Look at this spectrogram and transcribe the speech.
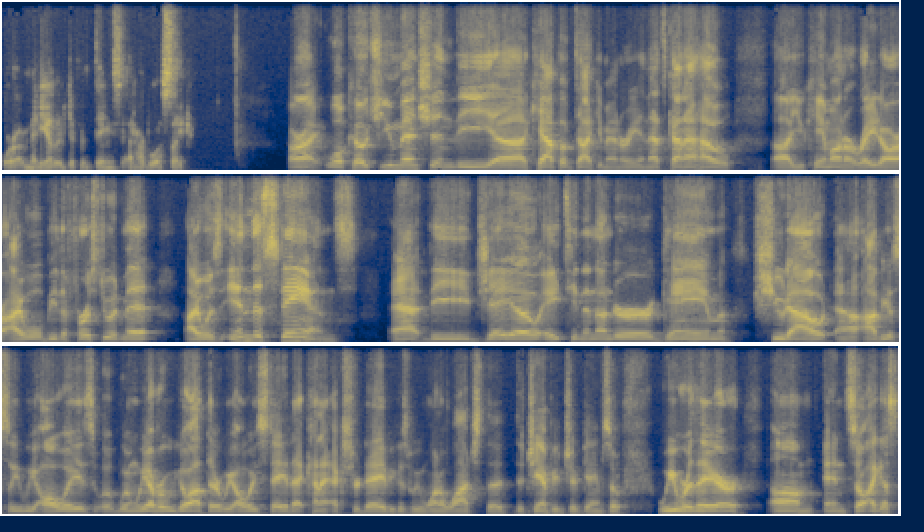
or many other different things at Harvard Westlake. All right. Well, Coach, you mentioned the uh, Cap Up documentary, and that's kind of how uh, you came on our radar. I will be the first to admit I was in the stands at the JO 18 and under game shootout. Uh, obviously, we always, when we go out there, we always stay that kind of extra day because we want to watch the the championship game. So we were there, um, and so I guess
